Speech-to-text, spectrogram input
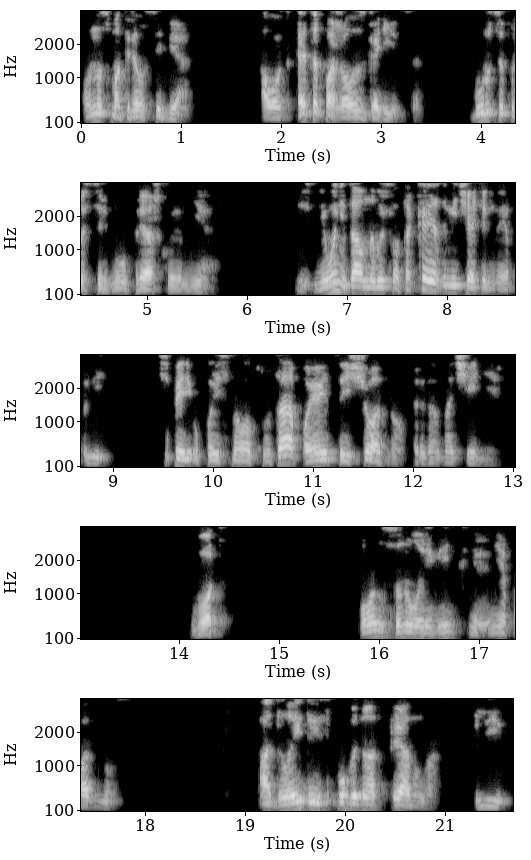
Он осмотрел себя. А вот это, пожалуй, сгодится. Бурцев расстегнул пряжку ремня. Из него недавно вышла такая замечательная плеть. Теперь у поясного кнута появится еще одно предназначение. Вот. Он сунул ремень к княжне под нос. Адлоида испуганно отпрянула. Блин,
